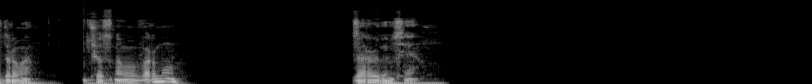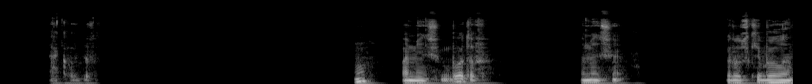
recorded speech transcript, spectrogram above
здорово. Что, снова в арму? Зарубимся. Так, выберу. Ну, поменьше ботов, поменьше русский было.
